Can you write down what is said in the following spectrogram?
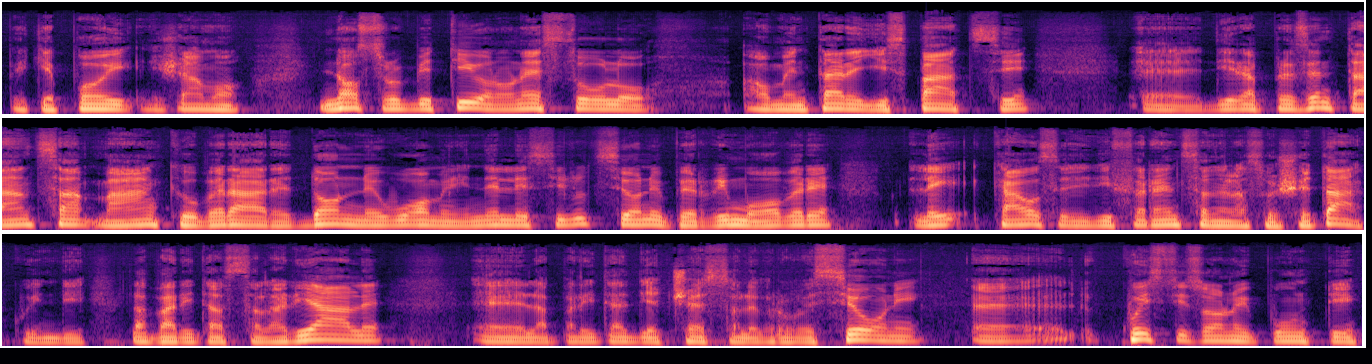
perché poi diciamo, il nostro obiettivo non è solo aumentare gli spazi eh, di rappresentanza, ma anche operare donne e uomini nelle istituzioni per rimuovere le cause di differenza nella società, quindi la parità salariale, eh, la parità di accesso alle professioni. Eh, questi sono i punti,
